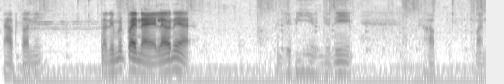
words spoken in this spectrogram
นะครับ ตอนนี้ ตอนนี้มันไปไหนแล้วเนี่ย มันอยู่นี่มันอยู่นี่นะครับ มัน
